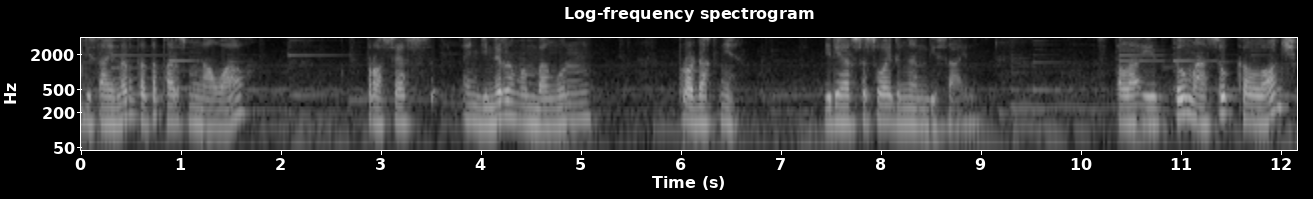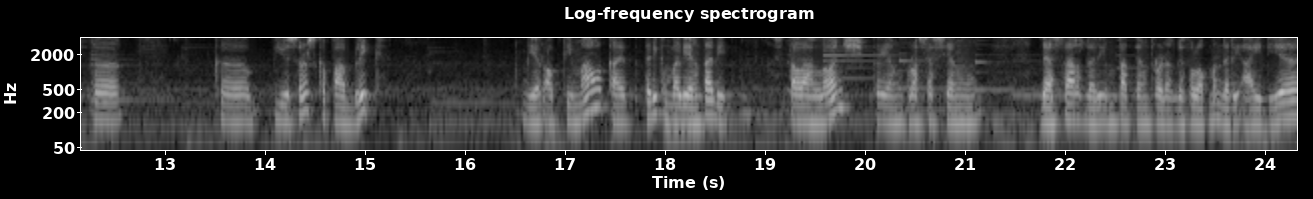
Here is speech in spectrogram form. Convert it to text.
desainer tetap harus mengawal proses engineer membangun produknya. Jadi harus sesuai dengan desain. Setelah itu masuk ke launch ke ke users ke public biar optimal. Tadi kembali yang tadi. Setelah launch ke yang proses yang dasar dari empat yang product development dari idea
